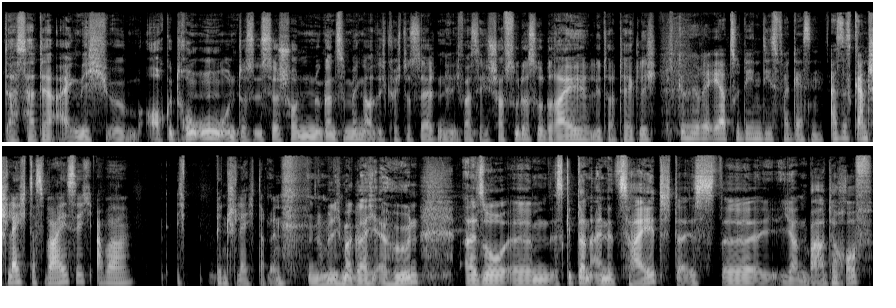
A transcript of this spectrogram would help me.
Das hat er eigentlich ähm, auch getrunken und das ist ja schon eine ganze Menge. Also ich kriege das selten hin. Ich weiß nicht, schaffst du das so drei Liter täglich? Ich gehöre eher zu denen, die es vergessen. Also es ist ganz schlecht, das weiß ich, aber ich bin schlecht darin. Dann will ich mal gleich erhöhen. Also ähm, es gibt dann eine Zeit, da ist äh, Jan Batarov,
